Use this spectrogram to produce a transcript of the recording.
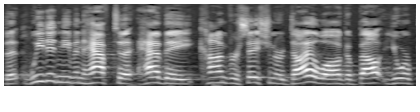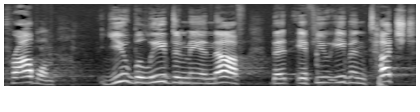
that we didn't even have to have a conversation or dialogue about your problem. You believed in me enough that if you even touched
